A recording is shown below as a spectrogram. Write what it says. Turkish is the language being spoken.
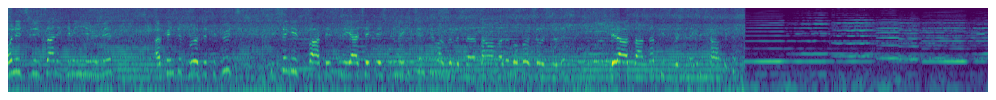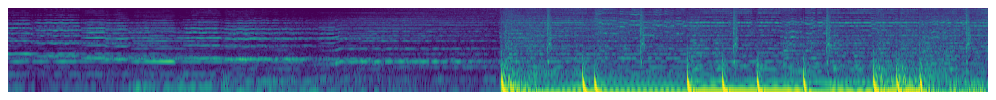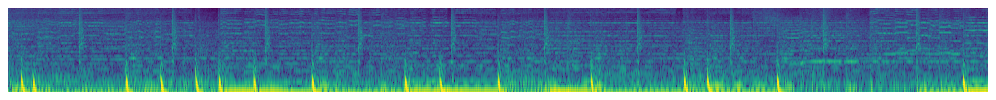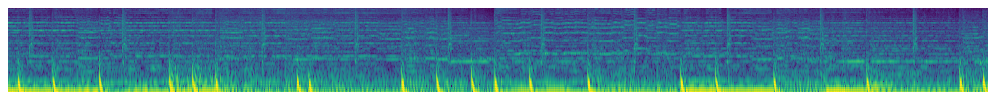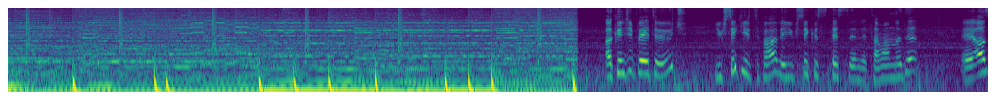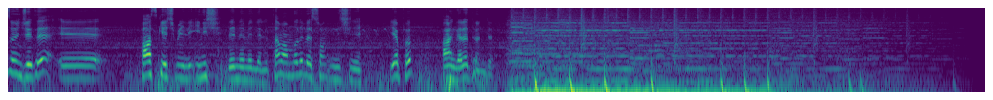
13 Nisan 2021 Akıncı Prototip 3 yüksek irtifa testini gerçekleştirmek için tüm hazırlıkları tamamladı. Motor çalıştırdık. Birazdan da pist başına gidip kalkacağız. Akıncı PT3 yüksek irtifa ve yüksek hız testlerini tamamladı. Ee, az önce de e, pas geçmeli iniş denemelerini tamamladı ve son inişini yapıp hangara döndü.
